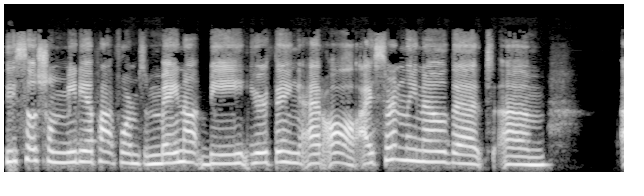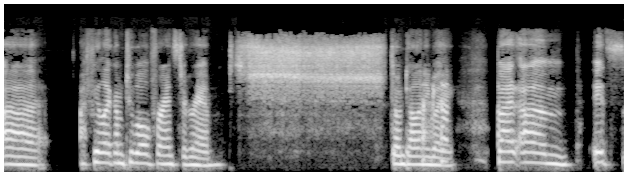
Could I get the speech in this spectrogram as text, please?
these social media platforms may not be your thing at all. I certainly know that, um, uh, I feel like I'm too old for Instagram. Shh, don't tell anybody. but, um, it's,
